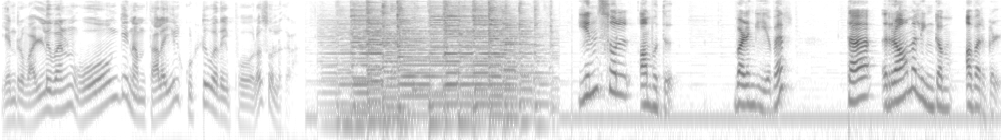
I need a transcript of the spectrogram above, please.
என்று வள்ளுவன் ஓங்கி நம் தலையில் குட்டுவதைப் போல சொல்லுகிறான். இன்சொல் அமுது. வழங்கியவர் த. ராமலிங்கம் அவர்கள்.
